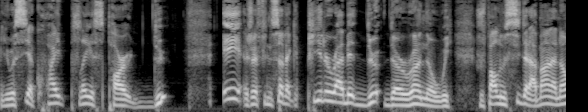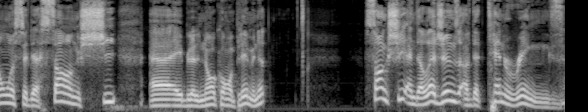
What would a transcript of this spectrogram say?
Il y a aussi A Quiet Place Part 2. Et je finis ça avec Peter Rabbit 2 de Runaway. Je vous parle aussi de la bande-annonce de Song-Chi, euh, et le nom complet, minute. Song-Chi and the Legends of the Ten Rings.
